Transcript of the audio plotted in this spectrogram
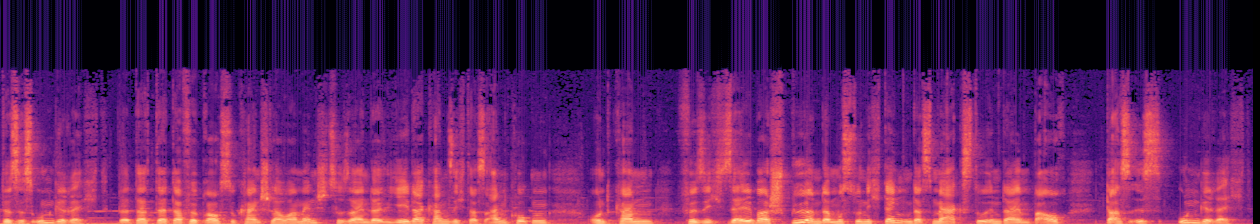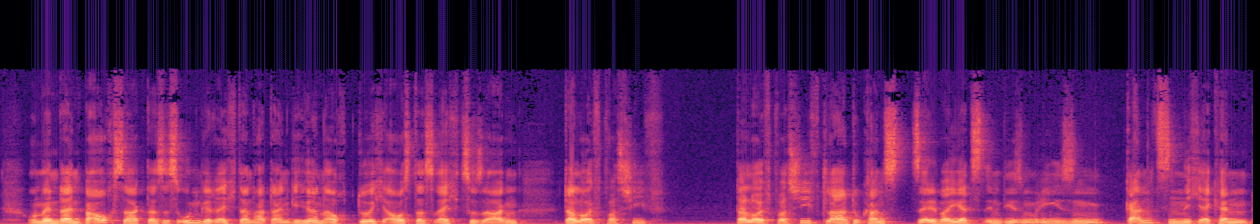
das ist ungerecht. Da, da, dafür brauchst du kein schlauer Mensch zu sein. Da, jeder kann sich das angucken und kann für sich selber spüren. Da musst du nicht denken, das merkst du in deinem Bauch, das ist ungerecht. Und wenn dein Bauch sagt, das ist ungerecht, dann hat dein Gehirn auch durchaus das Recht zu sagen, da läuft was schief. Da läuft was schief. Klar, du kannst selber jetzt in diesem riesen Ganzen nicht erkennen,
